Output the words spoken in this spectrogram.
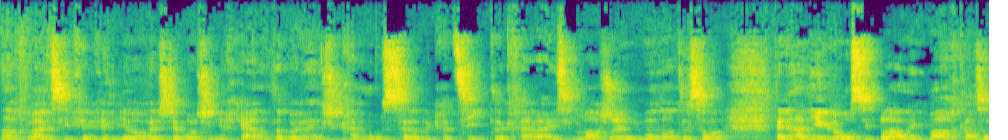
nach weiss ich wie viele Jahren hast du wahrscheinlich Geld, aber hast keine Musse oder keine Zeit oder keine weiss, machst du nicht mehr oder so. Dann habe ich eine grosse Planung gemacht, also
